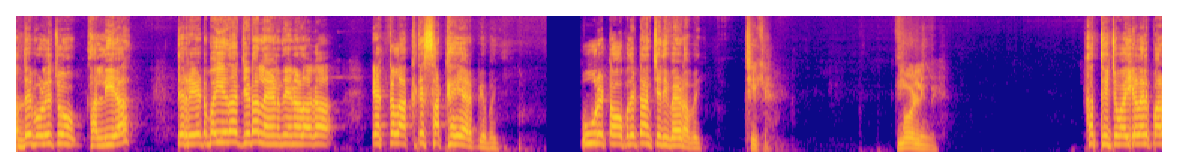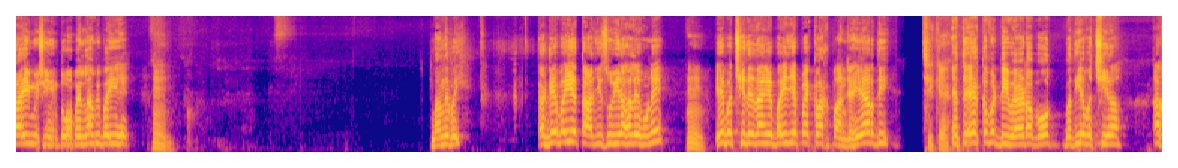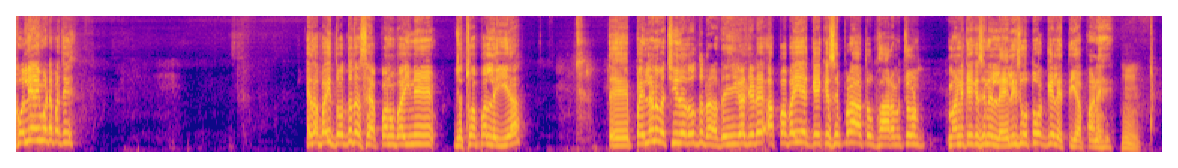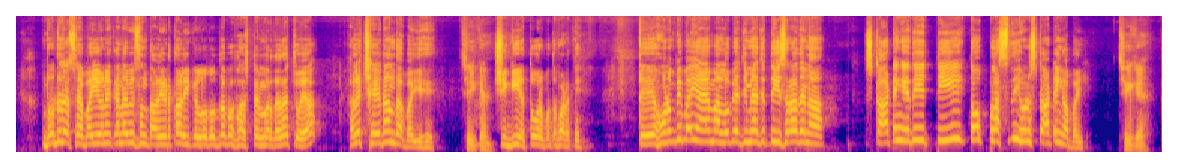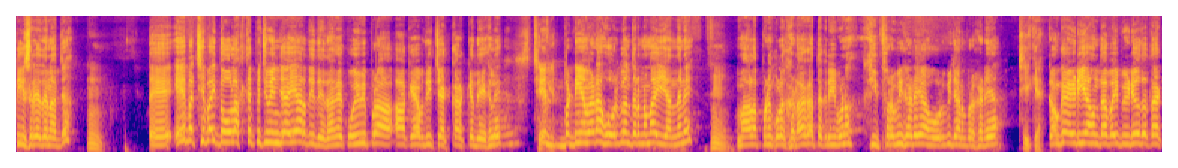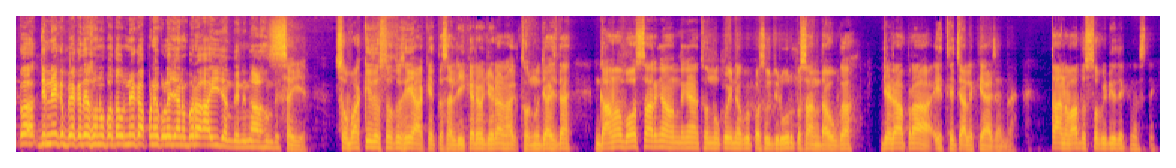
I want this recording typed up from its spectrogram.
ਅੱਧੇ ਬੋਲੇ ਚੋਂ ਖਾਲੀ ਆ ਤੇ ਰੇਟ ਬਾਈ ਇਹਦਾ ਜਿਹੜਾ ਲੈਣ ਦੇਣ ਵਾਲਾਗਾ 1 ਲੱਖ ਤੇ 60000 ਰੁਪਏ ਬਾਈ। ਪੂਰੇ ਟੌਪ ਦੇ ਢਾਂਚੇ ਦੀ ਵਹਿੜ ਆ ਬਾਈ। ਠੀਕ ਹੈ। ਮੋੜ ਲਈ ਬਈ। ਹੱਥੀ ਚਵਾਈ ਵਾਲੇ ਪਰ ਆਈ ਮਸ਼ੀਨ ਤੋਂ ਪਹਿਲਾਂ ਵੀ ਬਾਈ ਇਹ। ਹੂੰ। ਬੰਦੇ ਬਾਈ। ਅੱਗੇ ਬਾਈ ਇਹ ਤਾਜੀ ਸੂਈ ਆ ਹਲੇ ਹੁਣੇ। ਹੂੰ। ਇਹ ਬੱਚੀ ਦੇ ਦਾਂਗੇ ਬਾਈ ਜੀ ਆਪਾਂ 1 ਲੱਖ 5000 ਦੀ। ਠੀਕ ਹੈ। ਇੱਥੇ ਇੱਕ ਵੱਡੀ ਵੈੜ ਆ ਬਹੁਤ ਵਧੀਆ ਬੱਚੀ ਆ। ਆ ਖੋਲੀ ਆਈ ਮੋਟੇ ਬੱਚੇ ਇਹਦਾ ਬਾਈ ਦੁੱਧ ਦੱਸਿਆ ਆਪਾਂ ਨੂੰ ਬਾਈ ਨੇ ਜਿੱਥੋਂ ਆਪਾਂ ਲਈ ਆ। ਤੇ ਪਹਿਲਣ ਬੱਚੀ ਦਾ ਦੁੱਧ ਦੱਸਦੇ ਸੀਗਾ ਜਿਹੜੇ ਆਪਾਂ ਬਾਈ ਅੱਗੇ ਕਿਸੇ ਭਰਾ ਤੋਂ ਫਾਰਮ ਚੋਂ ਮੰਨ ਕੇ ਕਿਸੇ ਨੇ ਲੈ ਲਈ ਸੀ ਉਹ ਤੋਂ ਅੱਗੇ ਲੈਤੀ ਆਪਾਂ ਨੇ ਇਹ। ਹੂੰ। ਦੁੱਧ ਦੱਸਿਆ ਬਾਈ ਉਹਨੇ ਕਹਿੰਦਾ ਵੀ 47 48 ਕਿਲੋ ਦੁੱਧ ਆਪਾਂ ਫਸਟ ਟਾਈਮਰ ਦਾ ਇਹਦਾ ਚੋਇਆ। ਹਲੇ 6 ਦੰਦ ਆ ਬਾਈ ਇਹ। ਠੀਕ ਹੈ। ਛਿੱਗੀ ਹੈ ਤੋਰ ਪੁੱਤ ਫੜ ਕੇ। ਤੇ ਹੁਣ ਵੀ ਬਾਈ ਐ ਮੰਨ ਲਓ ਵੀ ਅੱਜ ਮੈਂ ਅੱਜ ਤੀਸਰਾ ਦਿਨ ਆ। ਸਟਾਰਟਿੰਗ ਇਹਦੀ 30 ਤੋਂ ਪਲੱਸ ਦੀ ਹੁਣ ਸਟਾਰਟਿੰਗ ਆ ਬਾਈ। ਠੀਕ ਹੈ। ਤੀਸਰੇ ਦਿਨ ਅੱਜ। ਹੂੰ। ਤੇ ਇਹ ਬੱਚੀ ਬਾਈ 2 ਲੱਖ ਤੇ 55000 ਦੀ ਦੇ ਦਾਂਗੇ। ਕੋਈ ਵੀ ਭਰਾ ਆ ਕੇ ਆਪਦੀ ਚੈੱਕ ਕਰਕੇ ਦੇਖ ਲੇ। ਇਹ ਵੱਡੀਆਂ ਵੜਾ ਹੋਰ ਵੀ ਅੰਦਰ ਨਮਾਈ ਜਾਂਦੇ ਨੇ। ਮਾਲ ਆਪਣੇ ਕੋਲੇ ਖੜਾ ਹੈਗਾ ਤਕਰੀਬਨ। ਖੀਫਰ ਵੀ ਖੜੇ ਆ ਹੋਰ ਵੀ ਜਾਨਵਰ ਖੜੇ ਆ। ਠੀਕ ਹੈ। ਕਿਉਂਕਿ ਆਈਡੀਆ ਹੁੰਦਾ ਬਾਈ ਵੀਡੀਓ ਦਾ ਤਾਂ ਇੱਕ ਜਿੰਨੇ ਕ ਵਿਕਦੇ ਤੁਹਾਨੂੰ ਪਤਾ ਉਹਨੇ ਕ ਆਪਣੇ ਕੋਲੇ ਜਾਨਵਰ ਆ ਹੀ ਜਾਂਦੇ ਨੇ ਨਾਲ ਹੁੰਦੇ। ਸਹੀ ਹੈ। ਸੋ ਬਾਕੀ ਦੋਸਤੋ, ਤੁਸੀਂ ਆ ਕੇ ਤਸੱਲੀ ਕਰਿਓ, ਜਿਹੜਾ ਨਾ ਤੁਹਾਨੂੰ ਜੱਜਦਾ ਗਾਵਾਂ ਬਹੁਤ ਸਾਰੀਆਂ ਹੁੰਦੀਆਂ, ਤੁਹਾਨੂੰ ਕੋਈ ਨਾ ਕੋਈ ਪਸ਼ੂ ਜ਼ਰੂਰ ਪਸੰਦ ਆਊਗਾ, ਜਿਹੜਾ ਭਰਾ ਇੱਥੇ ਚੱਲ ਕੇ ਆ ਜਾਂਦਾ ਧੰਨਵਾਦ ਦੋਸਤੋ, ਵੀਡੀਓ ਦੇਖਣ ਵਾਸਤੇ।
